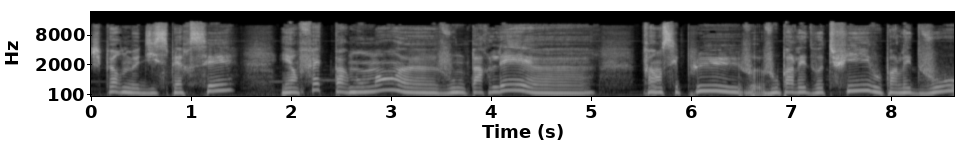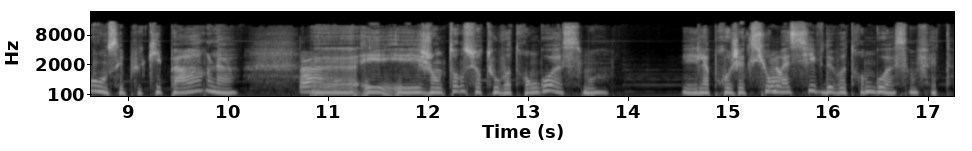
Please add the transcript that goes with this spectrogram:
j'ai peur de me disperser. Et en fait, par moment, euh, vous me parlez. Euh, enfin, on sait plus. Vous parlez de votre fille, vous parlez de vous. On sait plus qui parle. Euh, et, j'entends surtout votre angoisse, moi, et la projection massive de votre angoisse, en fait.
